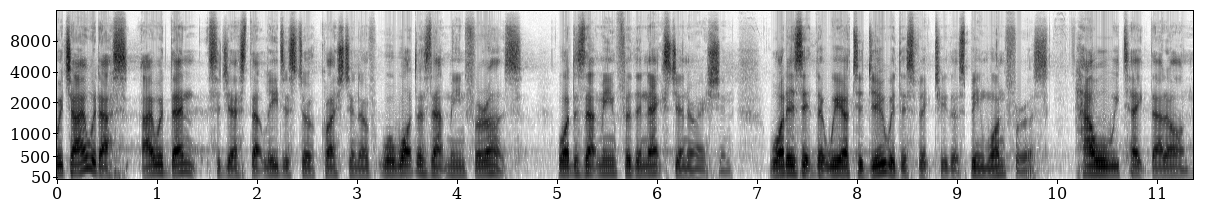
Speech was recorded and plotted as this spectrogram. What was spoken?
Which I would ask, I would then suggest that leads us to a question of, well, what does that mean for us? What does that mean for the next generation? What is it that we are to do with this victory that's been won for us? How will we take that on?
